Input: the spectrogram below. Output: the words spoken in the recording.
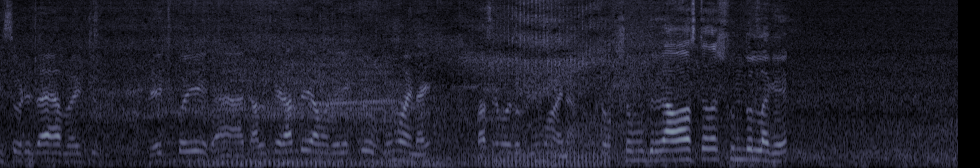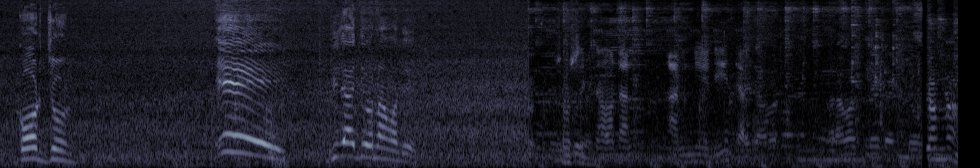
রিসোর্টে যায়, আমরা একটু রেস্ট করি। কালকে রাতে আমাদের একটু ঘুম হয় নাই। বাসের মধ্যে ঘুম হয় না। তো সমুদ্রের আওয়াজটা সুন্দর লাগে। গর্জন। এই, বিদায় দিও না আমাদের। সমস্যা খাওয়াটা আমি নিয়ে দিই আমার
